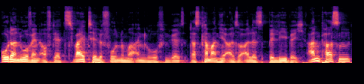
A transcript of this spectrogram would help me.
oder nur wenn auf der Zweittelefonnummer angerufen wird. Das kann man hier also alles beliebig anpassen.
